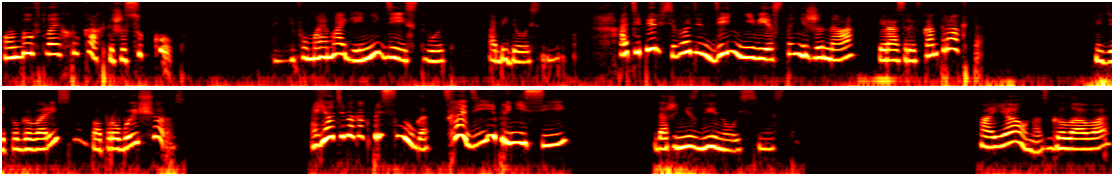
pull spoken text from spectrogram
Он был в твоих руках, ты же суккуб. На него моя магия не действует, обиделась на него. А теперь всего один день невеста, не жена и разрыв контракта. Иди поговори с ним, попробуй еще раз. А я у тебя как прислуга. Сходи и принеси. Даже не сдвинулась с места. А я у нас голова.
